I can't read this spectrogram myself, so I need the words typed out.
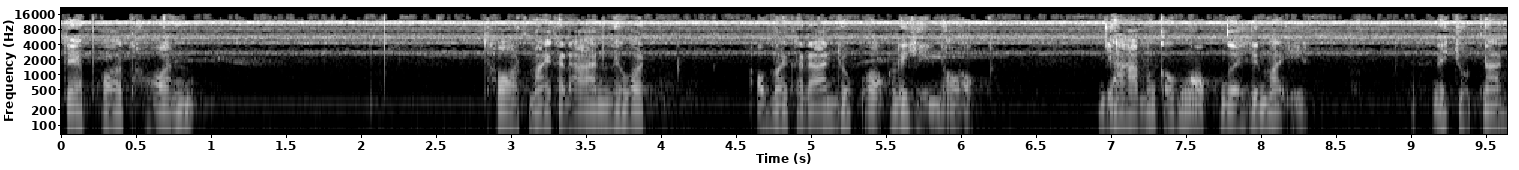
แต่พอถอน ถอดไม้กระดานหรือว่าเอาไม้กระดานยกออกหรือหินออกหญ้ามันก็งอกเงยขึ้นมาอีก ในจุดนั้น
